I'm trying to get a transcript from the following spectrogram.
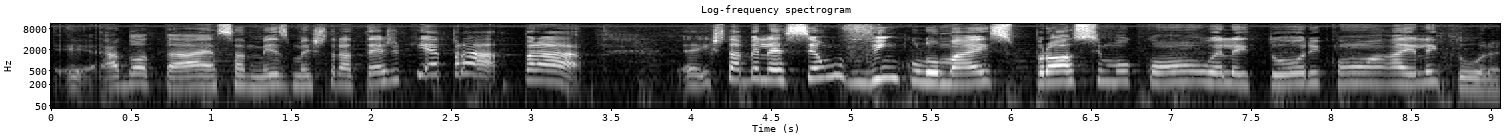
é, adotar essa mesma estratégia que é para é, estabelecer um vínculo mais próximo com o eleitor e com a eleitora.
